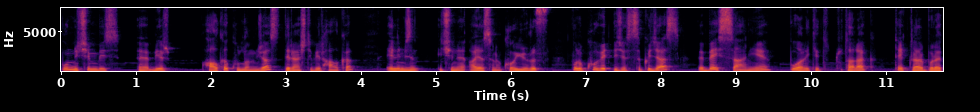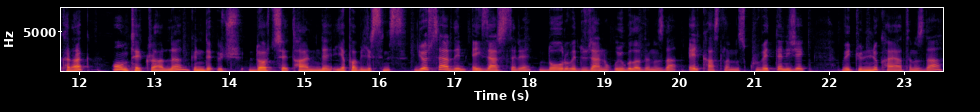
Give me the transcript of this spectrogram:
Bunun için biz e, bir halka kullanacağız. Dirençli bir halka. Elimizin içine ayasını koyuyoruz. Bunu kuvvetlice sıkacağız ve 5 saniye bu hareketi tutarak tekrar bırakarak 10 tekrarlı günde 3-4 set halinde yapabilirsiniz. Gösterdiğim egzersizleri doğru ve düzenli uyguladığınızda el kaslarınız kuvvetlenecek ve günlük hayatınızda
